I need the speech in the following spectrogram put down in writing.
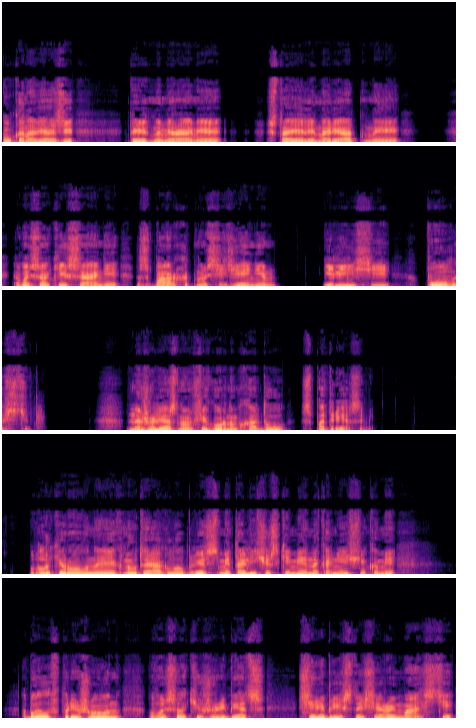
У коновязи перед номерами стояли нарядные высокие сани с бархатным сиденьем и лисьей полостью, на железном фигурном ходу с подрезами. В лакированные гнутые оглобли с металлическими наконечниками был впряжен высокий жеребец серебристо-серой масти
